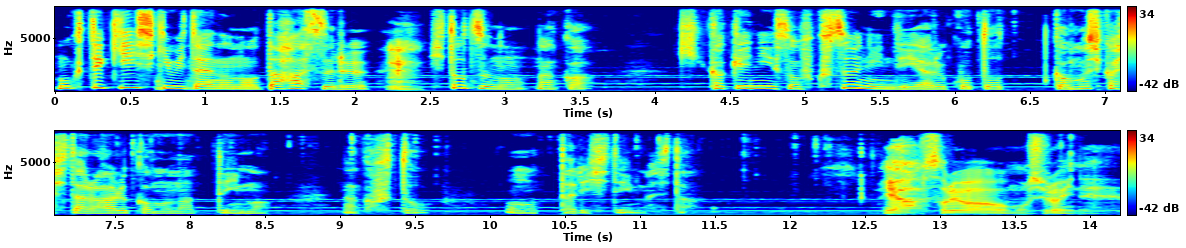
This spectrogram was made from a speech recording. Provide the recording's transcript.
目的意識みたいなのを打破するうん。一つのなんかきっかけにその複数人でやることがもしかしたらあるかもなって今なんかふと思ったりしていました。いや、それは面白いね。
